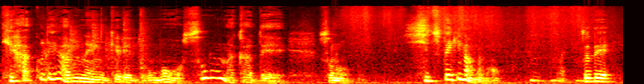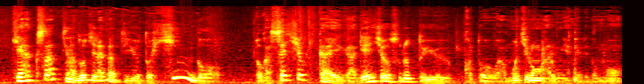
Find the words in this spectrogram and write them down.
希薄であるねんけれどもその中でその質的なもの、それで希薄さっていうのはどちらかというと頻度とか接触機会が減少するということはもちろんあるんやけれども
